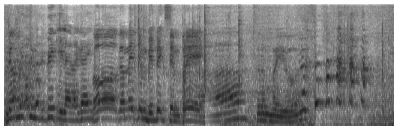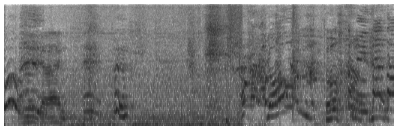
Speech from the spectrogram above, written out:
Gamit yung bibig, ilalagay? Oo, gamit yung bibig siyempre. Ah, ganun ba yun? oh my God. Yun! Oh. Kita na!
